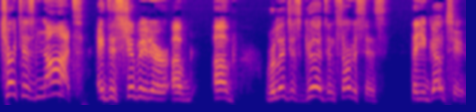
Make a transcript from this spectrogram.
church is not a distributor of, of religious goods and services that you go to.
